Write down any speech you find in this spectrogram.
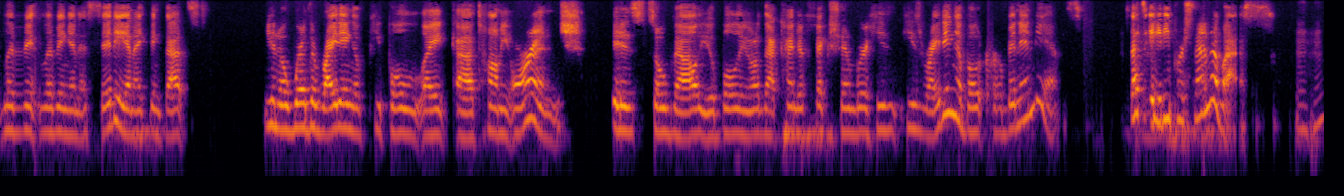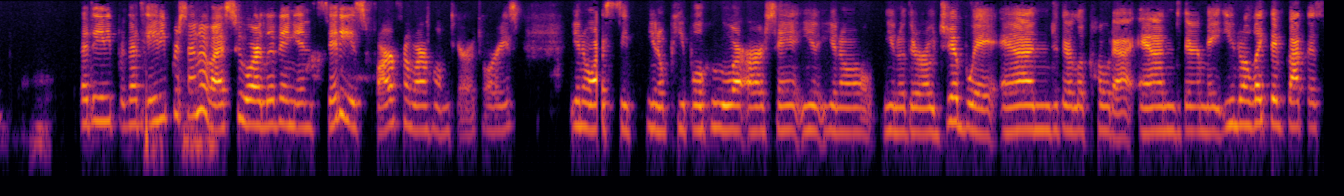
living living in a city. And i think that's you know where the writing of people like uh, tommy orange is so valuable you know that kind of fiction where he, he's writing about urban indians. That's 80% of us. Mm-hmm. that's 80 that's 80% of us who are living in cities far from our home territories you know, I see, you know, people who are, are saying, you, you know, you know, they're Ojibwe and they're Lakota and they're Métis, you know, like they've got this.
